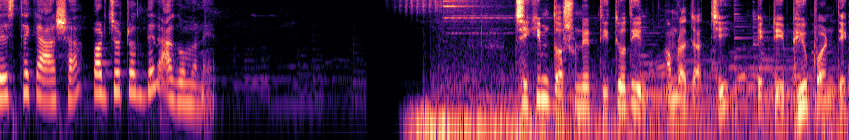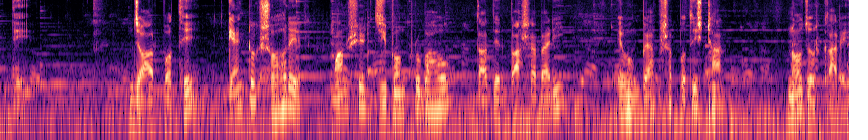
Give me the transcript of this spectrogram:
দেশ থেকে আসা পর্যটকদের আগমনে। সিকিম দর্শনের তৃতীয় দিন আমরা যাচ্ছি একটি ভিউ পয়েন্ট দেখতে। যাওয়ার পথে গ্যাংটক শহরের মানুষের জীবন প্রবাহ তাদের বাসাবাড়ি এবং ব্যবসা প্রতিষ্ঠান নজর কাড়ে।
